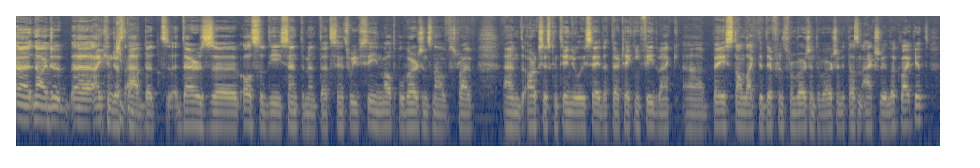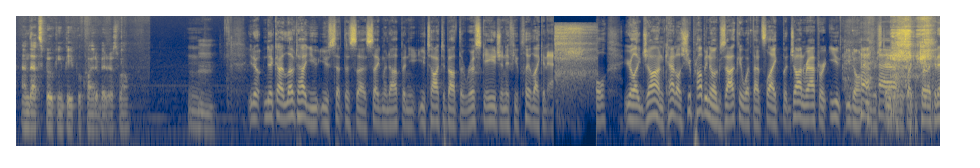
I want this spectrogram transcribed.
Uh, no, I, just, uh, I can just add that there's uh, also the sentiment that since we've seen multiple versions now of Strive, and ArcSys continually say that they're taking feedback uh, based on like the difference from version to version, it doesn't actually look like it, and that's spooking people quite a bit as well. Mm. You know, Nick, I loved how you, you set this uh, segment up and you, you talked about the risk gauge, and if you play like an you're like John Cattles. You probably know exactly what that's like, but John Raptor, you you don't understand. it's like like an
